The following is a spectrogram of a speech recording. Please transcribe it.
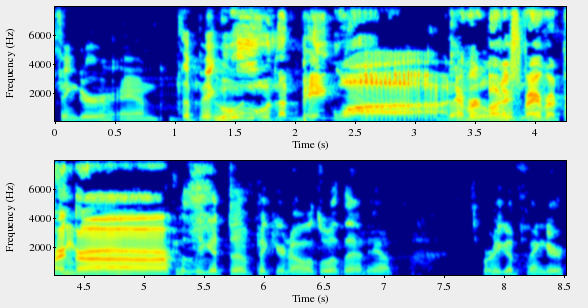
finger and the big one Ooh, the big one. The Everybody's little- favorite finger. because you get to pick your nose with it. Yep, it's a pretty good finger.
